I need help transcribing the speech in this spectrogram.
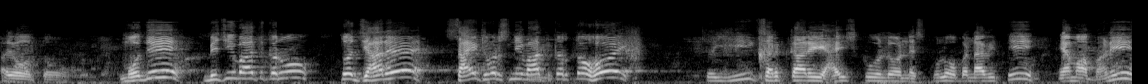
થયો હતો. મોદી, બીજી વાત કરું, તો જ્યારે સાઠ વર્ષની વાત કરતો હોય તો એ સરકારી હાઈસ્કૂલો અને સ્કૂલો બનાવી હતી. એમાં ભણી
